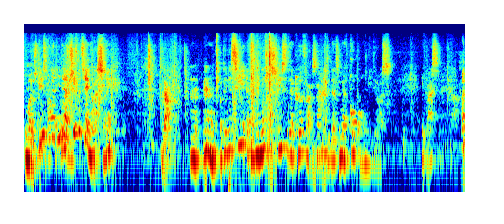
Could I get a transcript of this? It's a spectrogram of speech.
Du må jo spise nogle af de der tykke ting også, ikke? Nej, Og det vil sige, at når vi nu skal spise det der kødfar, så har de det altså med at gå oven i det også. Ikke også? Og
